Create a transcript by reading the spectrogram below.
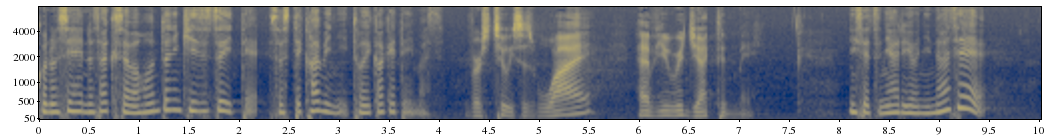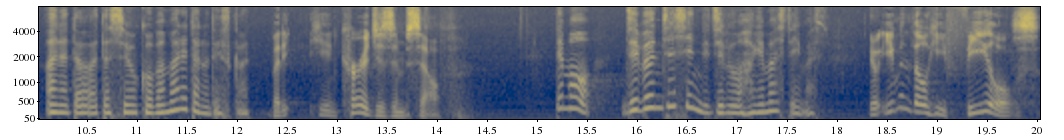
この詩篇の作者は本当に傷ついてそして神に問いかけています。Verse 2, he says, Why have you rejected me? 2節にあるようになぜあなたは私を拒まれたのですか？But he, he encourages himself. でも自分自身で自分を励ましています You know, even though he feels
